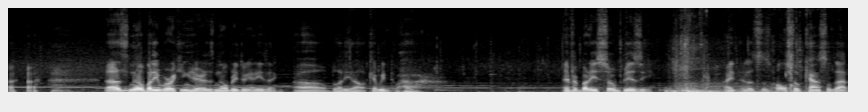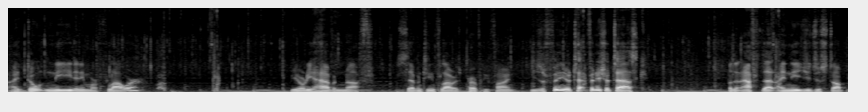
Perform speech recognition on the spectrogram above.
There's nobody working here. There's nobody doing anything. Oh, bloody hell. Okay, we... Uh, everybody's so busy. I, let's just also cancel that. I don't need any more flour. We already have enough. 17 flour is perfectly fine. You just finish your, finish your task. But then after that, I need you to stop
